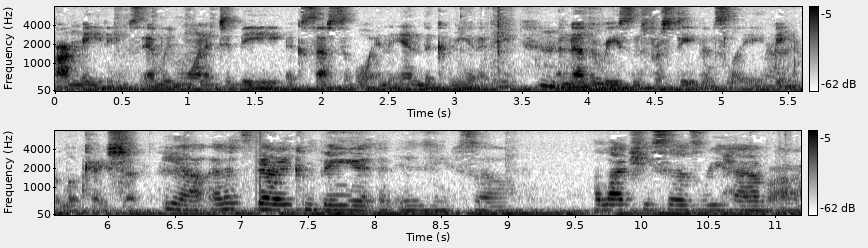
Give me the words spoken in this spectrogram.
our meetings and we want it to be accessible and in the community. Another reason for Stephens-Lee being the location. Yeah, and it's very convenient and easy, so, like she says, we have our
